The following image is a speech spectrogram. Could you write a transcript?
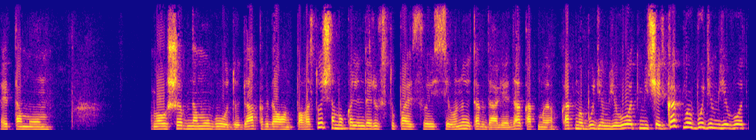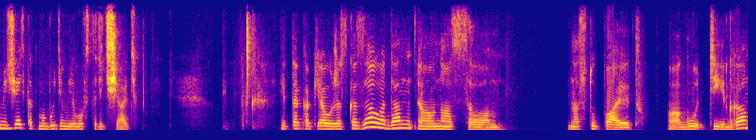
этому волшебному году, да, когда он по восточному календарю вступает в свои силы, ну и так далее, да, как мы, как мы будем его отмечать, как мы будем его отмечать, как мы будем его встречать. И так как я уже сказала, да, у нас э, наступает год тигра,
